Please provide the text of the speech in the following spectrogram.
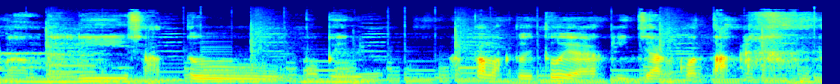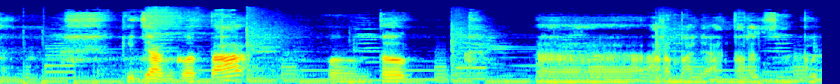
membeli satu mobil apa waktu itu ya kijang kota kijang kota untuk uh, armada antar jemput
